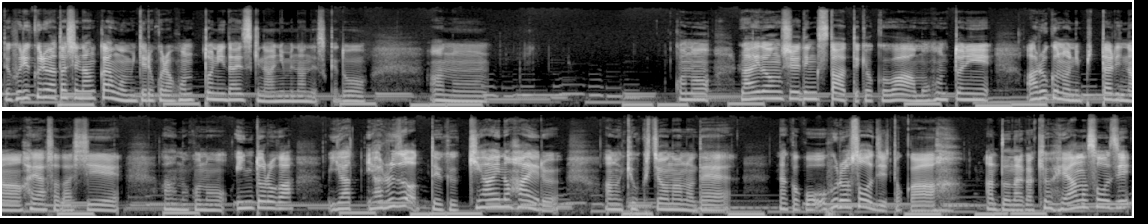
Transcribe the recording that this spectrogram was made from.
でフリクリ私何回も見てるくらい本当に大好きなアニメなんですけどあのこの「ライド・オン・シューティング・スター」って曲はもう本当に歩くのにぴったりな速さだしあのこのイントロがややるぞっていう気合の入るあの曲調なのでなんかこうお風呂掃除とか あとなんか今日部屋の掃除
